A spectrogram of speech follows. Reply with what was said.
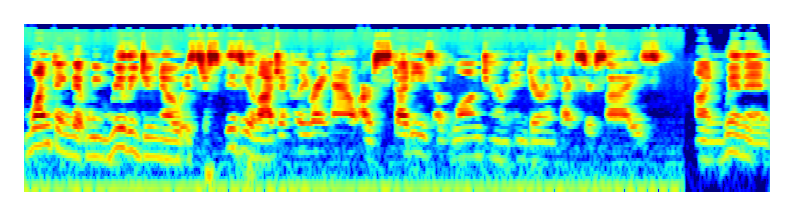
one thing that we really do know is just physiologically right now, our studies of long-term endurance exercise on women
